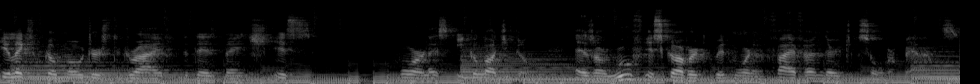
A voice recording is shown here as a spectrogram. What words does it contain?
electrical motors to drive the test bench is more or less ecological as our roof is covered with more than 500 solar panels.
